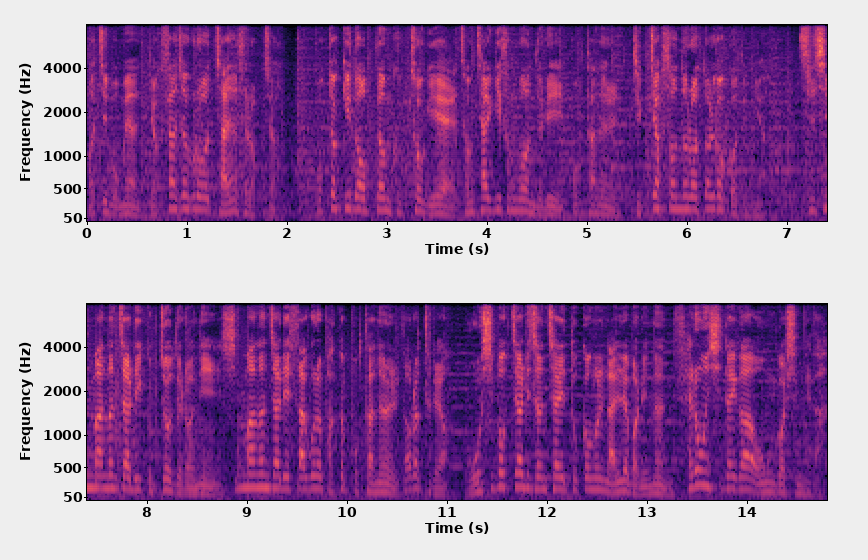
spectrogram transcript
어찌 보면 역사적으로 자연스럽죠. 폭격기도 없던 극초기에 정찰기 승무원들이 폭탄을 직접 손으로 떨궜거든요. 70만원짜리 급조 드론이 10만원짜리 싸구려 박격 폭탄을 떨어뜨려 50억짜리 전차의 뚜껑을 날려버리는 새로운 시대가 온 것입니다.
